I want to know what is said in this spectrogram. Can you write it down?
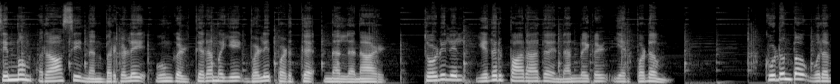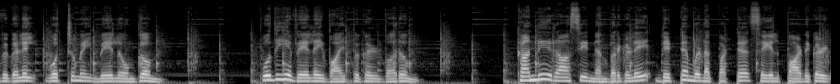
சிம்மம் ராசி நண்பர்களே உங்கள் திறமையை வெளிப்படுத்த நல்ல நாள். தொழிலில் எதிர்பாராத நன்மைகள் ஏற்படும். குடும்ப உறவுகளில் ஒற்றுமை மேலோங்கும். புதிய வேலை வாய்ப்புகள் வரும். கன்னி ராசி நண்பர்களே திட்டமிடப்பட்ட செயல்பாடுகள்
